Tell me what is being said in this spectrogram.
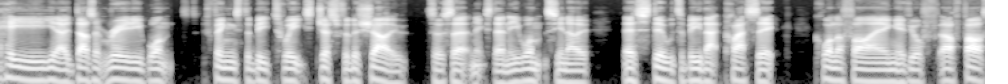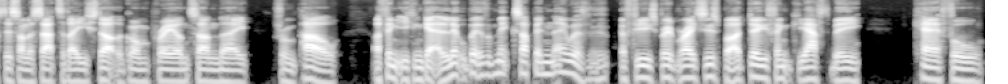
he, you know, doesn't really want things to be tweaked just for the show to a certain extent. He wants, you know, there's still to be that classic qualifying. If you're uh, fastest on a Saturday, you start the Grand Prix on Sunday from pole. I think you can get a little bit of a mix up in there with a few sprint races, but I do think you have to be careful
